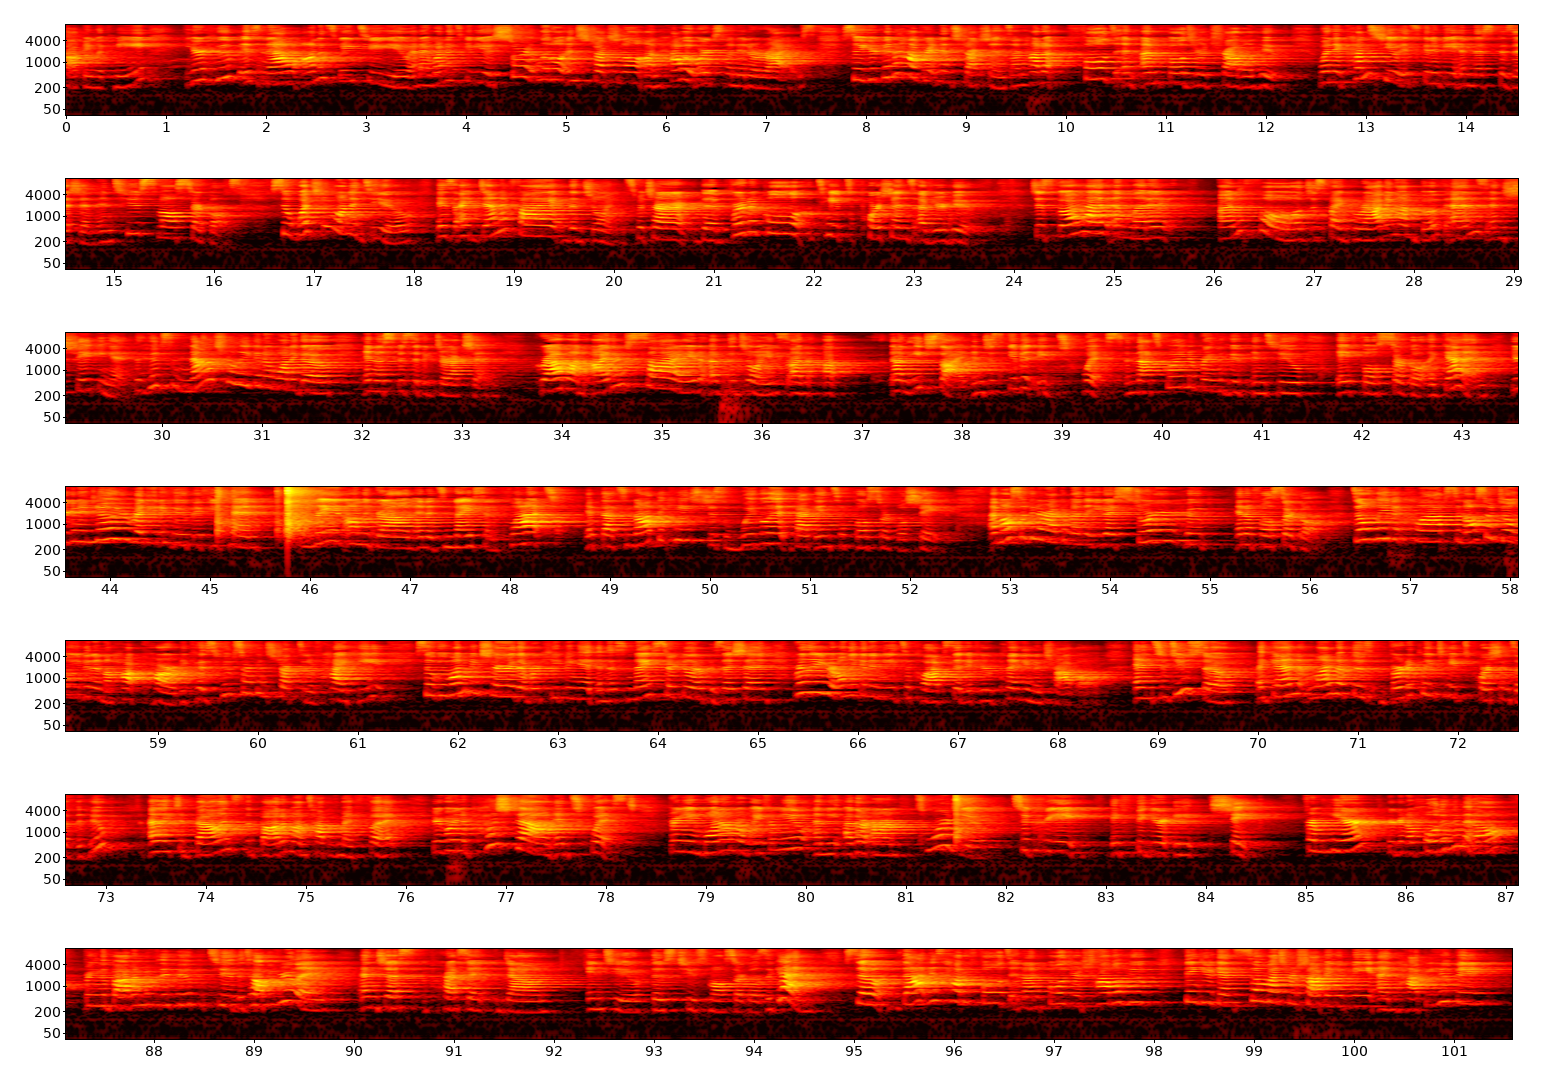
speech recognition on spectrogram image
shopping with me. Your hoop is now on its way to you and I wanted to give you a short little instructional on how it works when it arrives. So you're gonna have written instructions on how to fold and unfold your travel hoop. When it comes to you, it's gonna be in this position, in two small circles. So what you wanna do is identify the joints, which are the vertical taped portions of your hoop. Just go ahead and let it unfold just by grabbing on both ends and shaking it. The hoop's naturally gonna wanna go in a specific direction. Grab on either side of the joints on, uh, on each side and just give it a twist. And that's going to bring the hoop into a full circle. Again, you're gonna know you're ready to hoop if you can lay it on the ground and it's nice and flat. If that's not the case, just wiggle it back into full circle shape. I'm also gonna recommend that you guys store your hoop in a full circle. Don't leave it collapsed and also don't leave it in a hot car because hoops are constructed of high heat so we want to make sure that we're keeping it in this nice circular position. Really, you're only going to need to collapse it if you're planning to travel. And to do so, again, line up those vertically taped portions of the hoop. I like to balance the bottom on top of my foot. You're going to push down and twist, one arm away from you and the other arm towards you to create a figure eight shape. From here, you're gonna hold in the middle, bring the bottom of the hoop to the top of your leg, and just press it down into those two small circles again. So that is how to fold and unfold your travel hoop. Thank you again so much for shopping with me and happy hooping.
